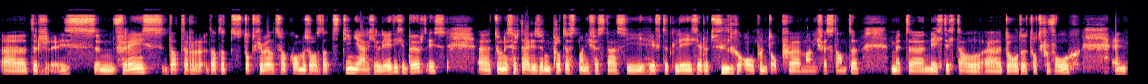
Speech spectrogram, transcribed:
Uh, er is een vrees dat, er, dat het tot geweld zou komen zoals dat tien jaar geleden gebeurd is. Uh, toen is er tijdens een protestmanifestatie heeft het leger het vuur geopend op uh, manifestanten met negentigtal doden tot gevolg. En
